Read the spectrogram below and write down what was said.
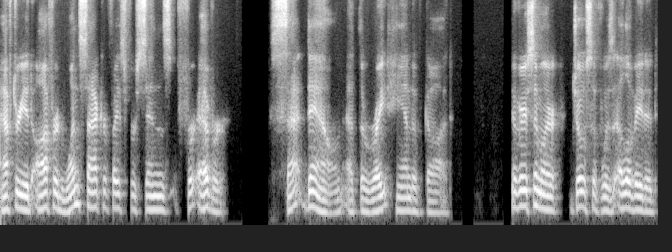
after he had offered one sacrifice for sins forever, sat down at the right hand of God Now, very similar, Joseph was elevated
